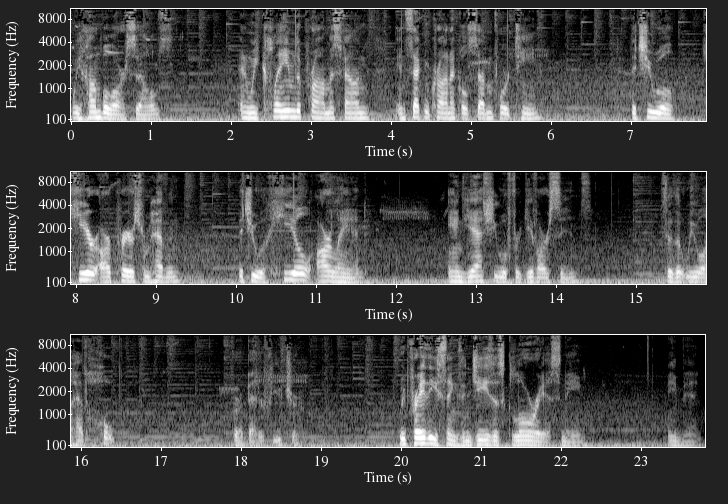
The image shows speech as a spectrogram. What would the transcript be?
We humble ourselves and we claim the promise found in 2nd Chronicles 7:14 that you will hear our prayers from heaven, that you will heal our land, and yes, you will forgive our sins so that we will have hope for a better future. We pray these things in Jesus' glorious name. Amen.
